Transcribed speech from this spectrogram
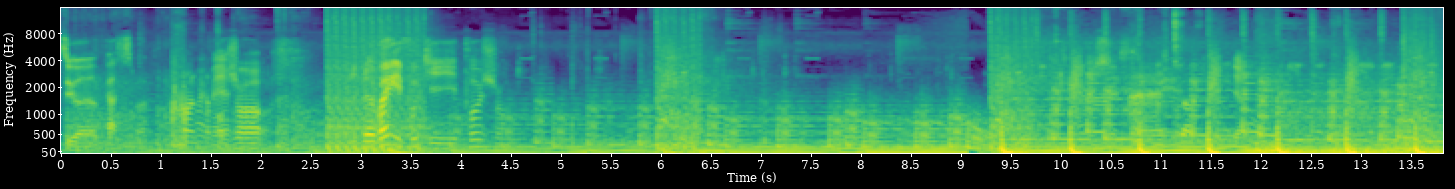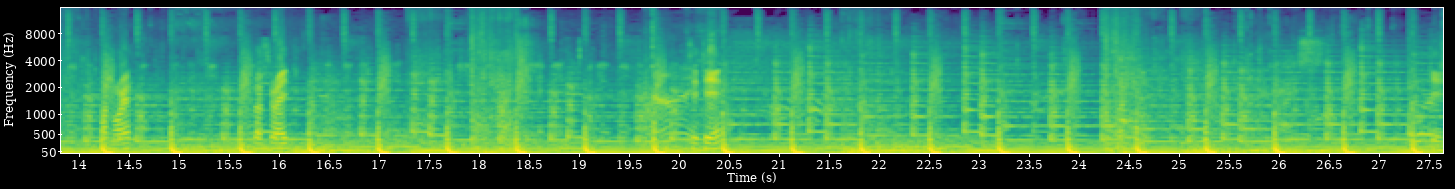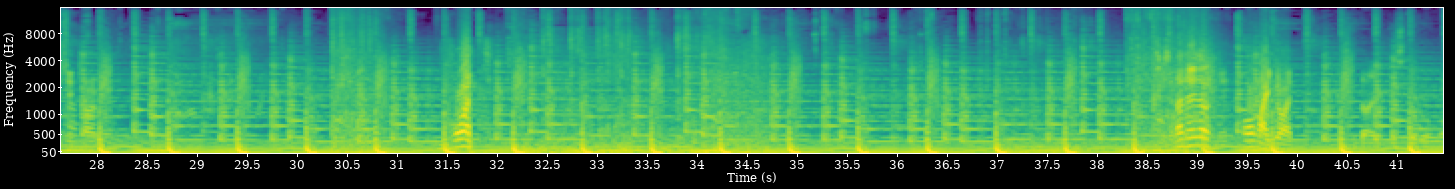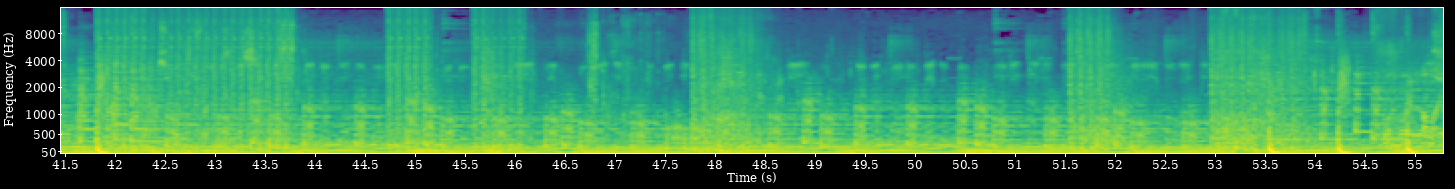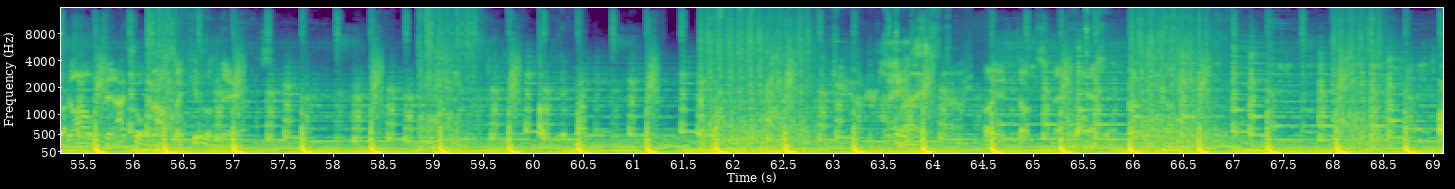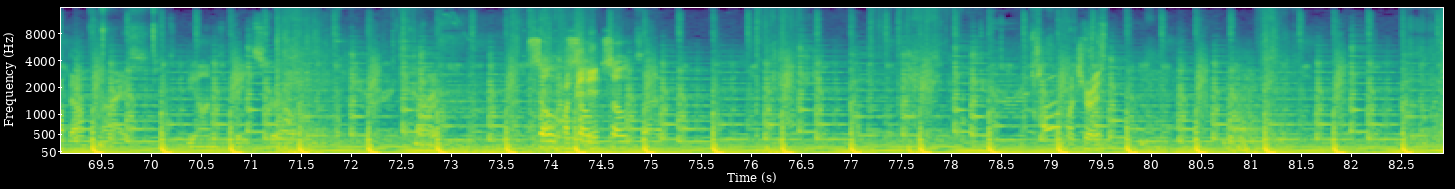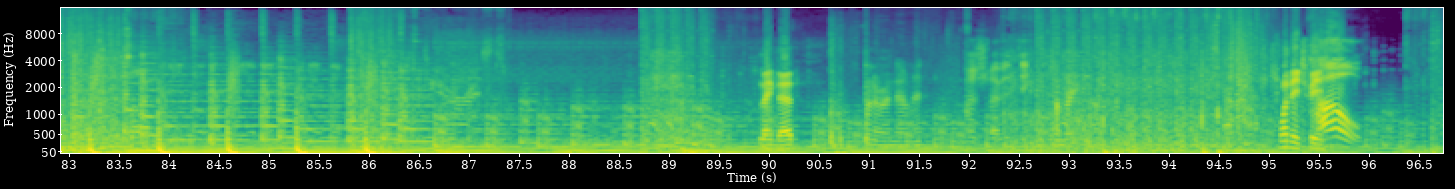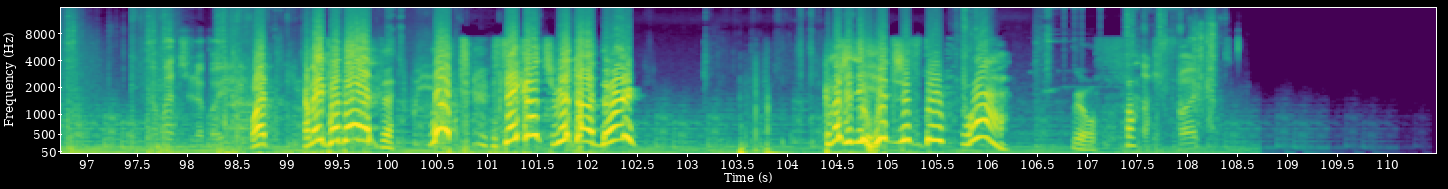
Tu euh, passes pas. Front, Ouais, top. mais genre. Le vin, il faut qu'il push, genre. One more. That's right. Nice. What? No, no, no. Oh my god. Oh my god, with an actual mouse, I killed him there. So, One so, minute. so. One turret. Lane dead. I'm gonna run down mid. Ah, je l'avais dit. I'm breaking up. One HP. Ow! Comment tu l'as pas eu? What? Comment il est pas dead? What? 58 en 2? Comment je l'ai hit juste deux fois? Bro, fuck. Ah, fuck.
